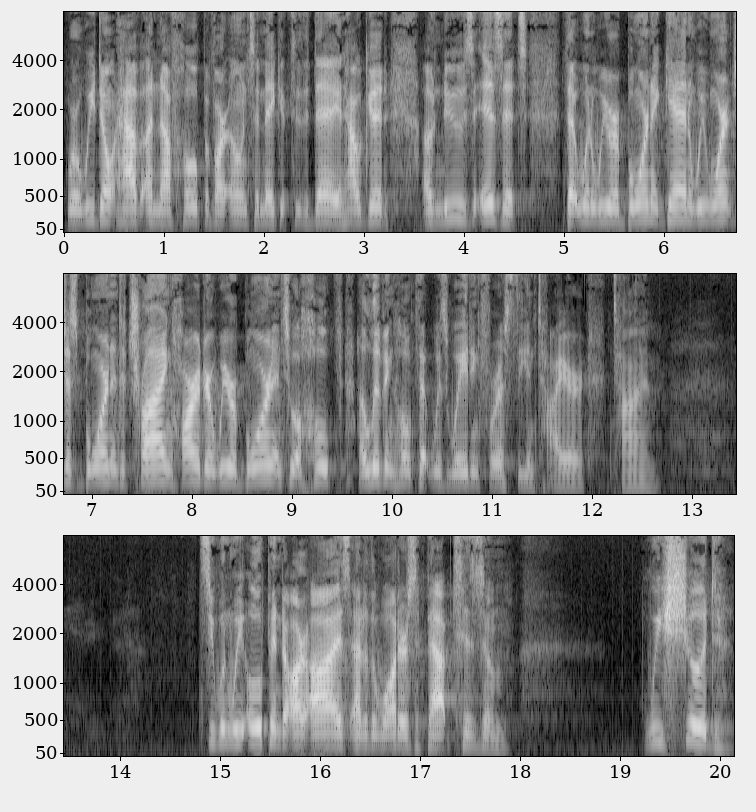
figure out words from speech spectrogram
where we don't have enough hope of our own to make it through the day. And how good of news is it that when we were born again, we weren't just born into trying harder, we were born into a hope, a living hope that was waiting for us the entire time. See, when we opened our eyes out of the waters of baptism, we should,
